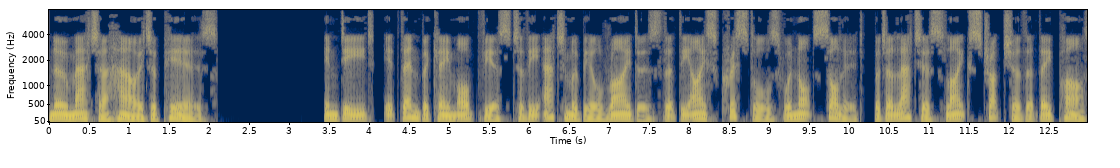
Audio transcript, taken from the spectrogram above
no matter how it appears. Indeed, it then became obvious to the Atomobile riders that the ice crystals were not solid, but a lattice-like structure that they pass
